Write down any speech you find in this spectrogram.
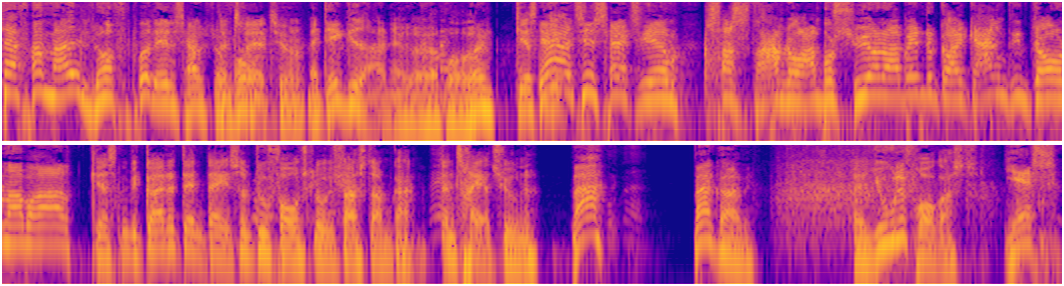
Der er for meget luft på den saxofon. Den 23.. Men det gider han ikke at høre på, vel? Kirsten, Jeg har altid sagt til ham, så stram du ambusyren op, inden du går i gang, din tårnapparat. Kirsten, vi gør det den dag, som du foreslog i første omgang. Den 23. Hvad? Hvad gør vi? Øh, julefrokost. Yes.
